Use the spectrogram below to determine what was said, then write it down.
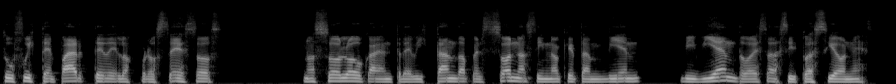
tú fuiste parte de los procesos, no solo entrevistando a personas, sino que también viviendo esas situaciones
